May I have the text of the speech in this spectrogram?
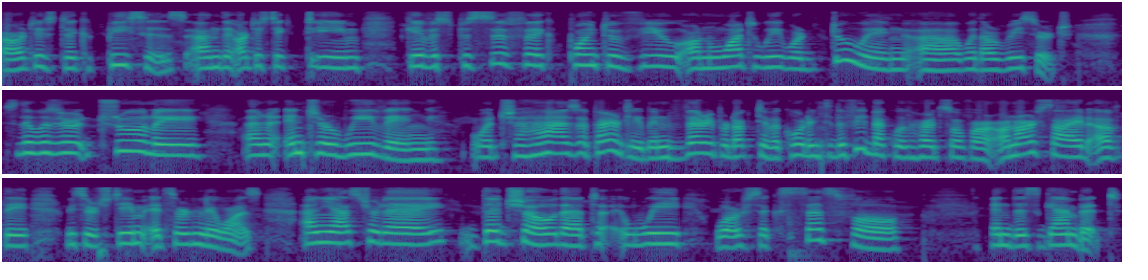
artistic pieces, and the artistic team gave a specific point of view on what we were doing uh, with our research. So there was a, truly an interweaving which has apparently been very productive according to the feedback we've heard so far. On our side of the research team, it certainly was. And yesterday did show that we were successful in this gambit,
